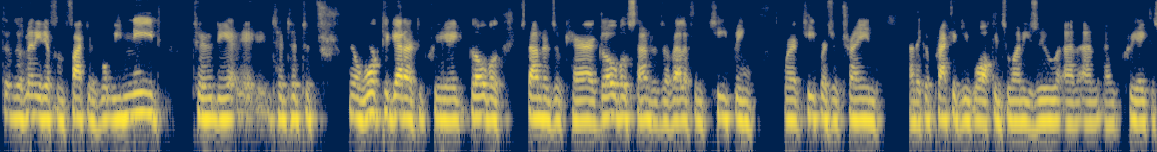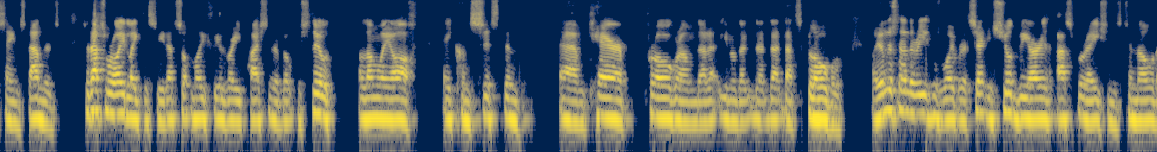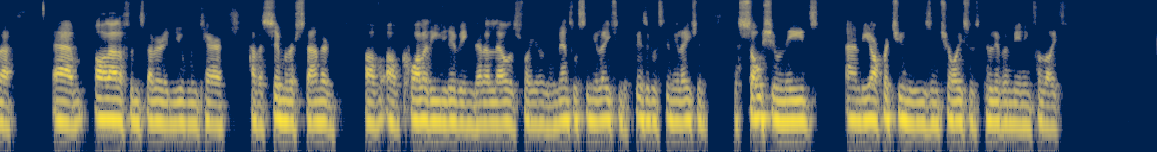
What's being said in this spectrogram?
there's many different factors, but we need to the to, to, to you know work together to create global standards of care, global standards of elephant keeping, where keepers are trained and they could practically walk into any zoo and, and, and create the same standards. So that's what I'd like to see. That's something I feel very passionate about. We're still a long way off a consistent um, care program that you know that, that, that that's global. I understand the reasons why, but it certainly should be our aspirations to know that um, all elephants that are in human care have a similar standard of, of quality living that allows for you know the mental stimulation, the physical stimulation, the social needs, and the opportunities and choices to live a meaningful life.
